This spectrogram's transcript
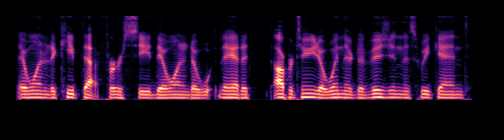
They wanted to keep that first seed. They wanted to. They had an opportunity to win their division this weekend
